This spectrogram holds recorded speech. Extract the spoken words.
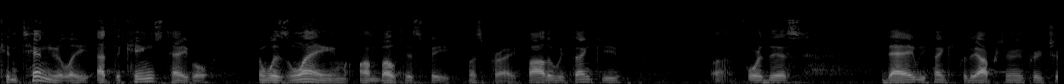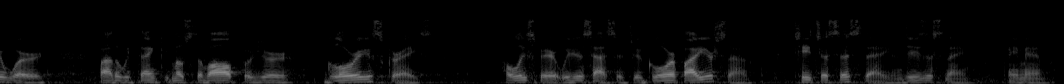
continually at the king's table and was lame on both his feet. Let's pray. Father, we thank you uh, for this day. We thank you for the opportunity to preach your word. Father, we thank you most of all for your glorious grace. Holy Spirit, we just ask that you glorify your Son. Teach us this day. In Jesus' name, amen.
